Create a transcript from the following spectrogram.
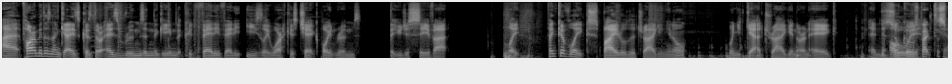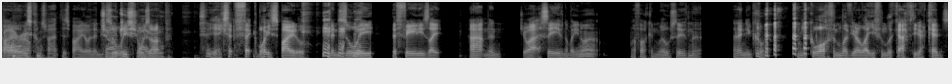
Uh, part of me doesn't think it is because there is rooms in the game that could very very easily work as checkpoint rooms that you just save at. Like think of like Spyro the Dragon. You know, when you get a dragon or an egg, and It Zoe. all goes back to It always comes back to Spyro, and then Chunky Zoe shows Spyro. up. yeah, except thick boy Spyro, And then Zoe, the fairy's like, happening. Do you want to save? And I'm like, you know what? I fucking will save, mate. And then you go and you go off and live your life and look after your kids.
